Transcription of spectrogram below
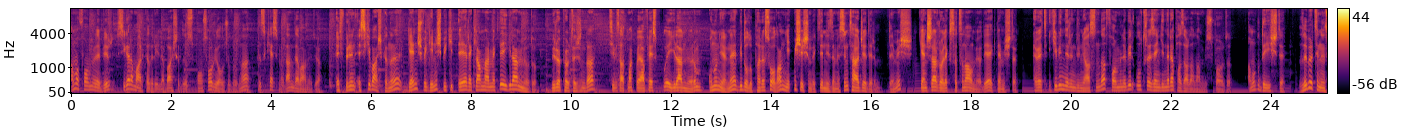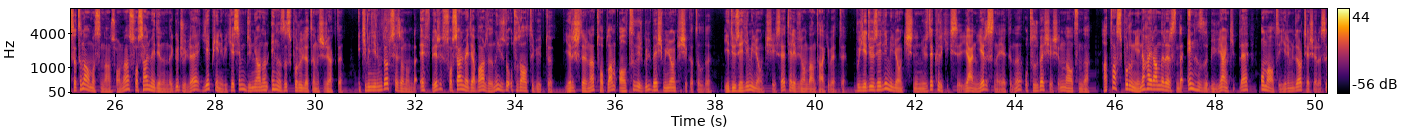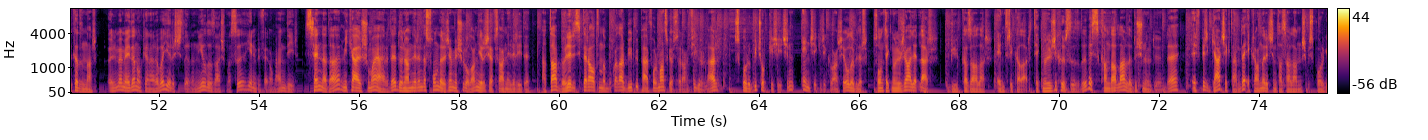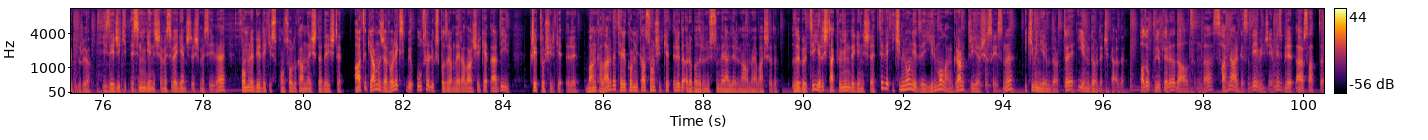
Ama Formula 1 sigara markalarıyla başladığı sponsor yolculuğuna hız kesmeden devam ediyor. F1'in eski başkanı genç ve geniş bir kitleye reklam vermekle ilgilenmiyordu. Bir röportajında tweet atmak veya Facebook'la ilgilenmiyorum. Onun yerine bir dolu parası olan 70 yaşındakilerin izlemesini tercih ederim demiş. Gençler Rolex satın almıyor diye eklemişti. Evet 2000'lerin dünyasında Formula 1 ultra zenginlere pazarlanan bir spordu. Ama bu değişti. Liberty'nin satın almasından sonra sosyal medyanın da gücüyle yepyeni bir kesim dünyanın en hızlı sporuyla tanışacaktı. 2024 sezonunda F1 sosyal medya varlığını %36 büyüttü. Yarışlarına toplam 6,5 milyon kişi katıldı. 750 milyon kişi ise televizyondan takip etti. Bu 750 milyon kişinin %42'si yani yarısına yakını 35 yaşının altında. Hatta sporun yeni hayranları arasında en hızlı büyüyen kitle 16-24 yaş arası kadınlar. Ölüme meydan okuyan araba yarışçılarının yıldızlaşması yeni bir fenomen değil. Senna da Michael Schumacher de dönemlerinde son derece meşhur olan yarış efsaneleriydi. Hatta böyle riskler altında bu kadar büyük bir performans gösteren figürler sporu birçok kişi için en çekici kılan şey olabilir. Son teknoloji aletler, büyük kazalar, entrikalar, teknoloji hırsızlığı ve skandallarla düşünüldüğünde F1 gerçekten de ekranlar için tasarlanmış bir spor gibi duruyor. İzleyici kitlesinin genişlemesi ve gençleşmesiyle Formula 1'deki sponsorluk anlayışı da değişti. Artık yalnızca Rolex gibi ultra lüks pazarında yer alan şirketler değil, kripto şirketleri, bankalar ve telekomünikasyon şirketleri de arabaların üstünde yerlerini almaya başladı. Liberty yarış takvimini de genişletti ve 2017'de 20 olan Grand Prix yarışı sayısını 2024'te 24'e çıkardı. Paddock kulüpleri adı altında sahne arkası diyebileceğimiz biletler sattı.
